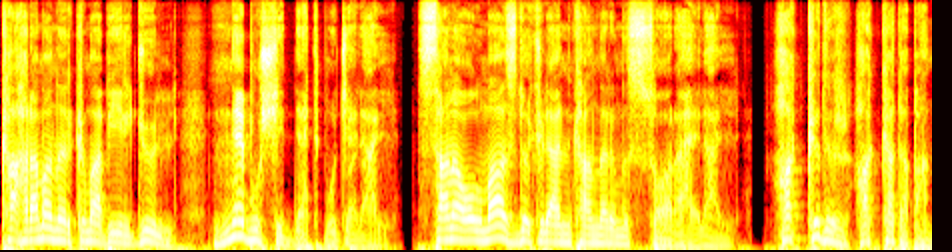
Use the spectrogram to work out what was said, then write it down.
Kahraman ırkıma bir gül, ne bu şiddet bu celal. Sana olmaz dökülen kanlarımız sonra helal. Hakkıdır hakka tapan,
